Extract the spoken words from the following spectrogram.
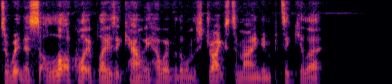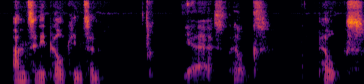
to witness a lot of quality players at County. However, the one that strikes to mind in particular, Anthony Pilkington. Yes, Pilks. Pilks,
